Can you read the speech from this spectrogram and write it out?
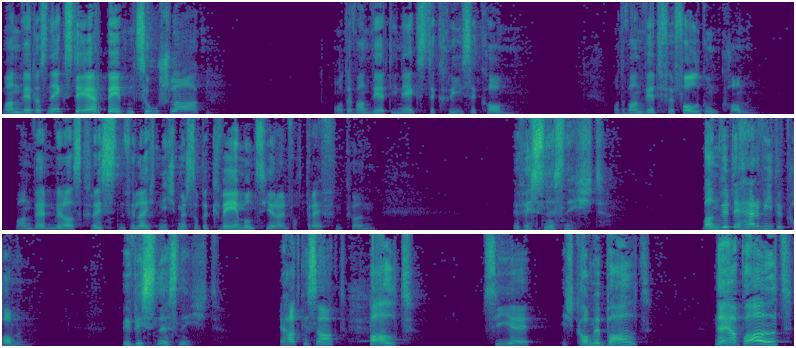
Wann wird das nächste Erdbeben zuschlagen? Oder wann wird die nächste Krise kommen? Oder wann wird Verfolgung kommen? Wann werden wir als Christen vielleicht nicht mehr so bequem uns hier einfach treffen können? Wir wissen es nicht. Wann wird der Herr wiederkommen? Wir wissen es nicht. Er hat gesagt, bald. Siehe, ich komme bald. Naja, bald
